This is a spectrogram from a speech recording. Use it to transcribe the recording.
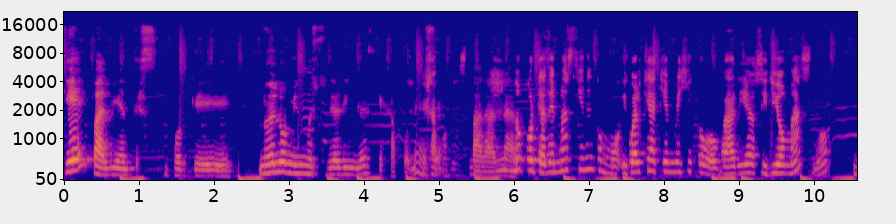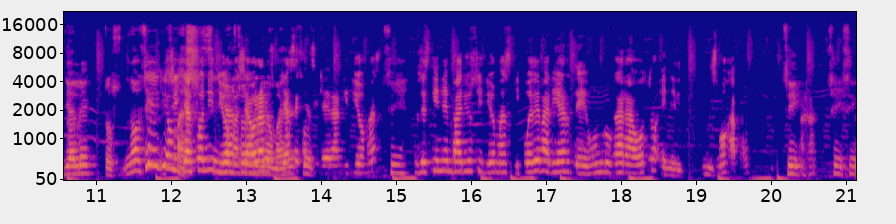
Qué valientes. Porque no es lo mismo estudiar inglés que japonés. de ¿eh? japonés. ¿no? Para nada. No, porque además tienen como, igual que aquí en México, varios idiomas, ¿no? Dialectos. No, sí, idiomas. Sí, ya son sí, idiomas, son y ahora los ya se consideran idiomas. Sí, Entonces tienen varios idiomas y puede variar de un lugar a otro en el mismo Japón. sí, Ajá. sí, sí.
